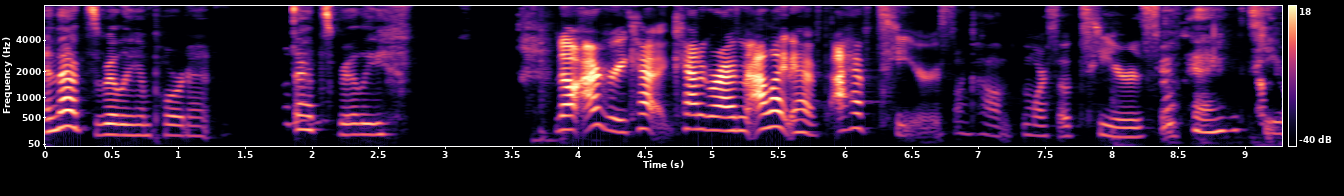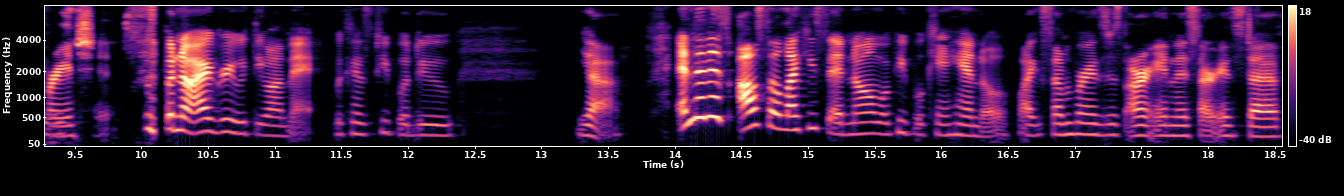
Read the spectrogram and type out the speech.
and that's really important. Mhm. That's really No, I agree. Ca- categorizing, I like to have. I have tiers. I call them more so tiers. okay. Tiers. friendships. But no, I agree with you on that because people do. Yeah, and then it's also like you said, knowing what people can handle. Like some friends just aren't into certain stuff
